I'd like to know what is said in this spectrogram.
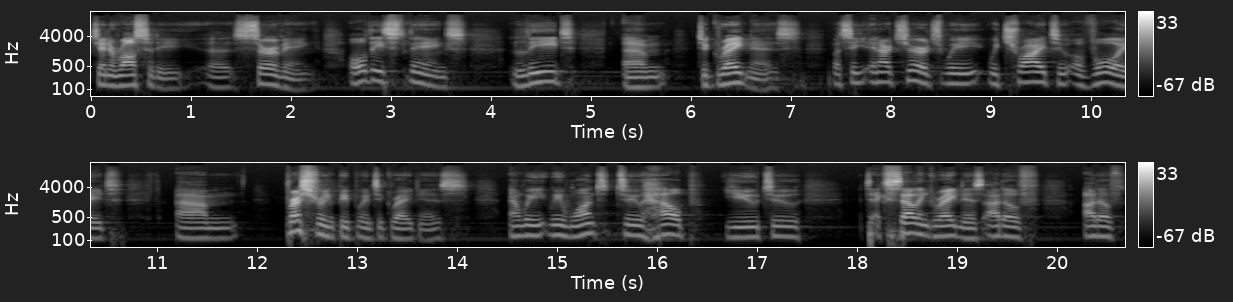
generosity, uh, serving, all these things lead um, to greatness. But see, in our church, we, we try to avoid um, pressuring people into greatness. And we, we want to help you to, to excel in greatness out of, out of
